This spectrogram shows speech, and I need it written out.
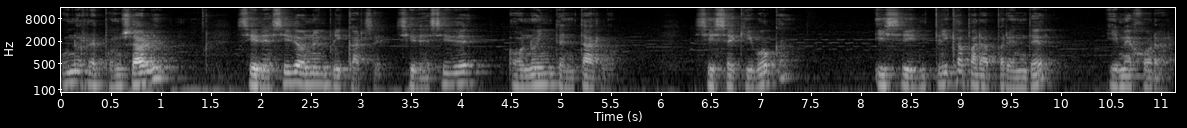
Uno es responsable si decide o no implicarse, si decide o no intentarlo, si se equivoca y se implica para aprender y mejorar.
